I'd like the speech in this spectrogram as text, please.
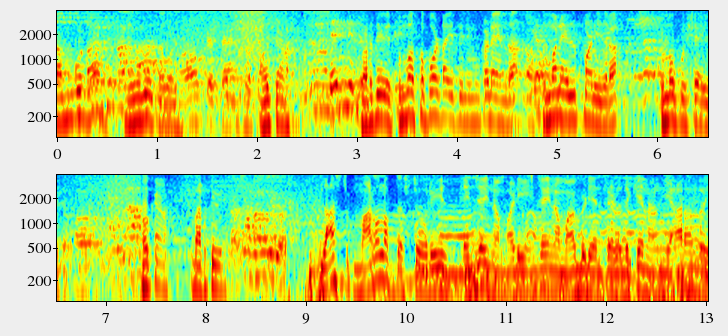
ನಮಗೂ ನಿಮಗೂ ತಗೊಳ್ಳಿ. ಓಕೆ ಅಣ್ಣ ಬರ್ತೀವಿ. ತುಂಬ ಸಪೋರ್ಟ್ ಆಯಿತು ನಿಮ್ಮ ಕಡೆಯಿಂದ. ತುಂಬಾ ಹೆಲ್ಪ್ ಮಾಡಿದ್ದೀರಾ. ತುಂಬ ಖುಷಿ ಆಯಿತು. ಓಕೆ, ಬರ್ತೀವಿ. Last moral of the stories ಎಂಜಾಯ್ನ ಮಾಡಿ ಎಂಜಾಯ್ನ ಮಾಡಿಬಿಡಿ ಅಂತ ಹೇಳೋದಕ್ಕೆ ನಾನು ಯಾರಂದ್ರೆ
